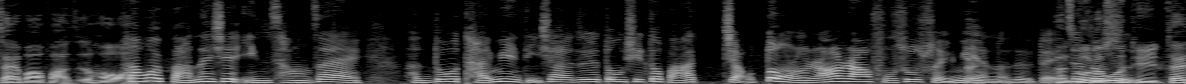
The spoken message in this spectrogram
灾保法之后，他会把那些隐藏在很多台面底下的这些东西都把它搅动了，然后让它浮出水面了，对，对不对？很多的问题在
